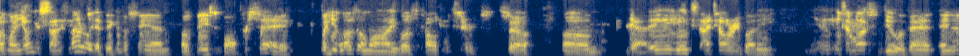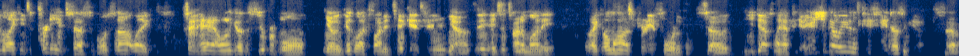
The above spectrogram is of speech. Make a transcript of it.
but my youngest son is not really that big of a fan of baseball per se, but he loves Omaha. He loves College World Series. So um, yeah, I tell everybody it's a must-do event, and like it's pretty accessible. It's not like saying, "Hey, I want to go to the Super Bowl." You know, good luck finding tickets, and you know, it, it's a ton of money. Like Omaha is pretty affordable, so you definitely have to go. You should go even if TCU doesn't go. So.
